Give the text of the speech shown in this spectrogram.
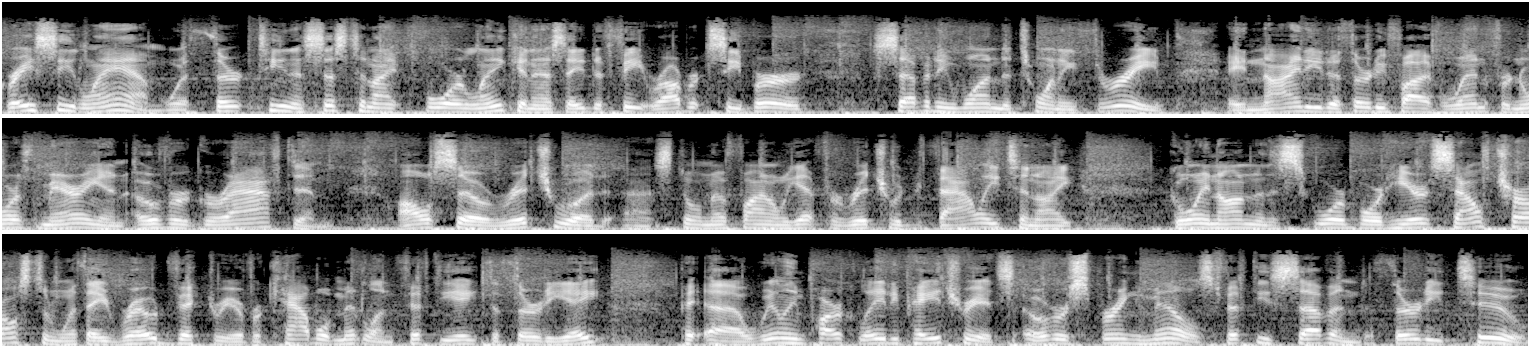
Gracie Lamb with 13 assists tonight for Lincoln as they defeat Robert C. Byrd 71 to 23. A 90 to 35 win for North Marion over Grafton. Also, Richwood, uh, still no final yet for Richwood Valley tonight. Going on to the scoreboard here, South Charleston with a road victory over Cabell Midland, 58 to 38. Uh, Wheeling Park Lady Patriots over Spring Mills, 57 to 32.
